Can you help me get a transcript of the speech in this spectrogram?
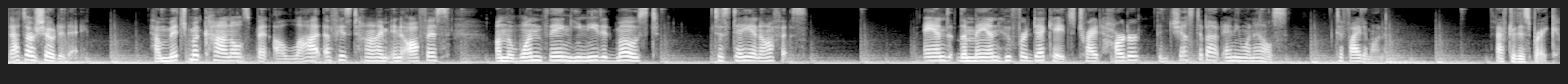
That's our show today. How Mitch McConnell spent a lot of his time in office on the one thing he needed most to stay in office. And the man who for decades tried harder than just about anyone else to fight him on it. After this break.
